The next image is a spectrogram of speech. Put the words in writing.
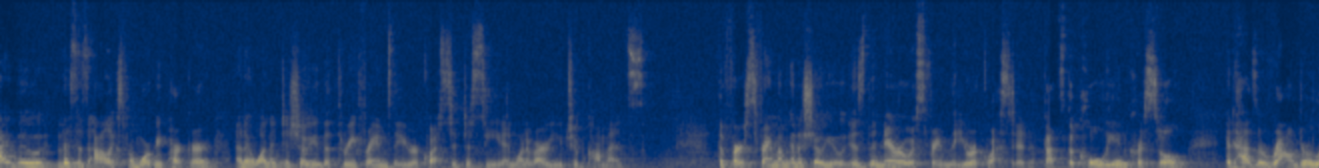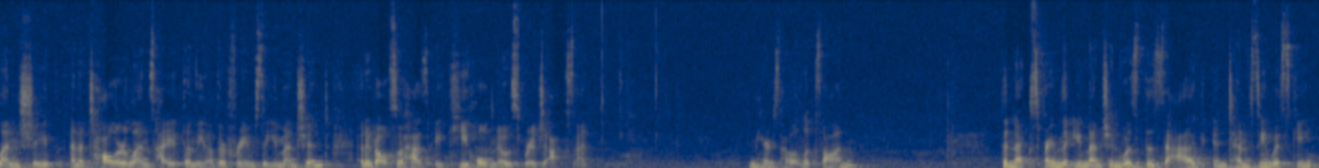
Hi Vu, this is Alex from Warby Parker, and I wanted to show you the three frames that you requested to see in one of our YouTube comments. The first frame I'm going to show you is the narrowest frame that you requested. That's the Coley in Crystal. It has a rounder lens shape and a taller lens height than the other frames that you mentioned, and it also has a keyhole nose bridge accent. And here's how it looks on. The next frame that you mentioned was the Zagg in Tennessee Whiskey.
